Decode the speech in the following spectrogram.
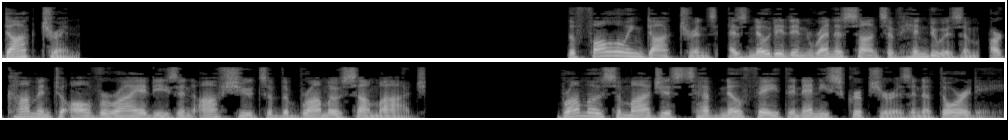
Doctrine The following doctrines, as noted in Renaissance of Hinduism, are common to all varieties and offshoots of the Brahmo Samaj. Brahmo Samajists have no faith in any scripture as an authority.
